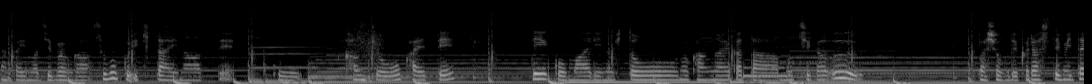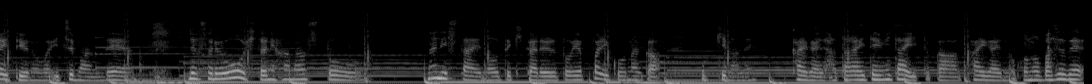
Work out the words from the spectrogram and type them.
なんか今自分がすごく行きたいなってこう環境を変えてでこう周りの人の考え方も違う場所で暮らしてみたいっていうのが一番ででそれを人に話すと何したいの？って聞かれるとやっぱりこうなんか大きなね海外で働いてみたいとか海外のこの場所で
